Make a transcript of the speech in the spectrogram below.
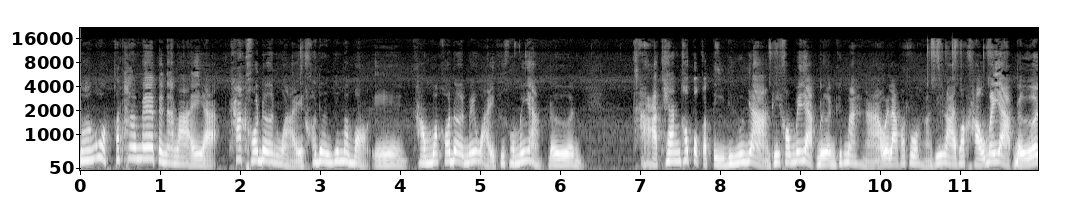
น้องก็บอกก็ถ้าแม่เป็นอะไรอะ ถ้าเขาเดินไหวเขาเดินขึ้นมาบอกเองคำว่าเขาเดินไม่ไหวคือเขาไม่อยากเดิน ขาแข้งเขาปกติดีทุกอย่างที่เขาไม่อยากเดินขึ้นมาหา เวลาเขาโทรหาพี่รายเพราะเขาไม่อยากเดิน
